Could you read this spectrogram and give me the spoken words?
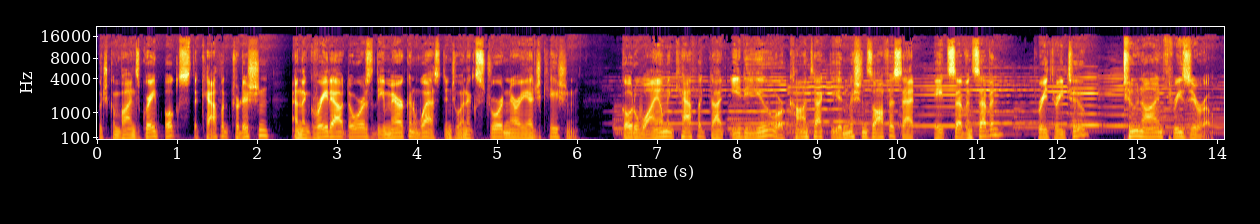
which combines great books, the Catholic tradition, and the great outdoors of the American West into an extraordinary education. Go to wyomingcatholic.edu or contact the admissions office at 877 332 2930.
